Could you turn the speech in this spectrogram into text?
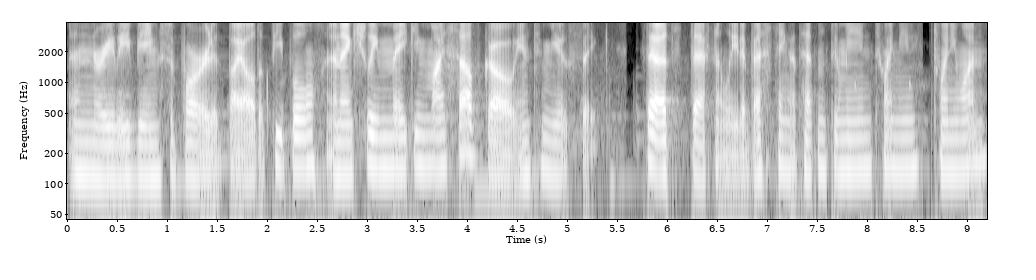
and really being supported by all the people, and actually making myself go into music. That's definitely the best thing that happened to me in 2021.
